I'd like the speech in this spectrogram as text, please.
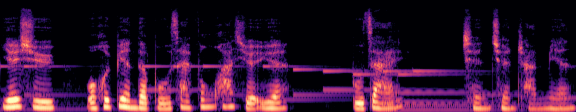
也许。我会变得不再风花雪月，不再缱绻缠绵。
